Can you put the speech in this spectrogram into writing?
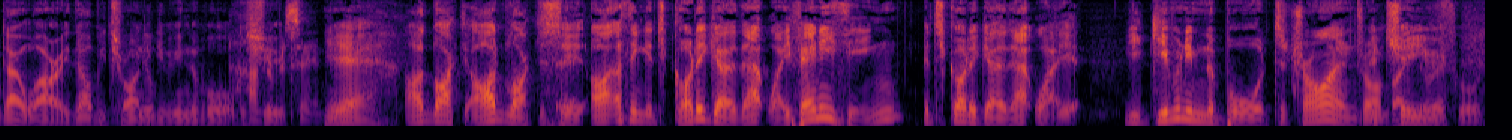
Don't worry, they'll be trying to give him the ball to shoot. Yeah, I'd like to. I'd like to see. I think it's got to go that way. If anything, it's got to go that way. Yeah. You're giving him the board to try and, try and achieve record.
